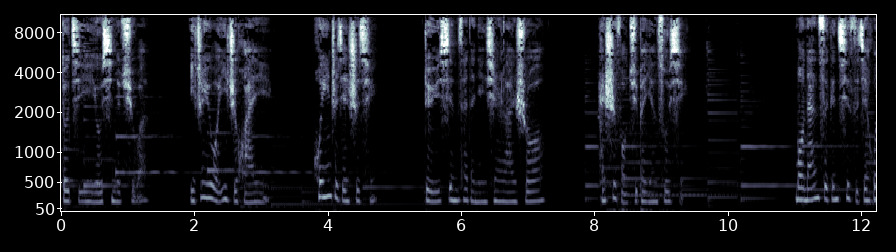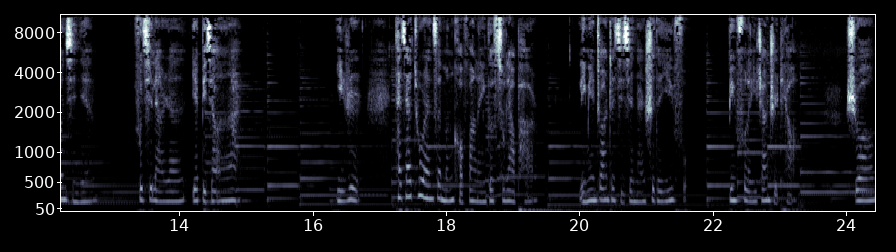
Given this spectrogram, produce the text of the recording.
都记忆犹新的趣闻，以至于我一直怀疑，婚姻这件事情，对于现在的年轻人来说，还是否具备严肃性。某男子跟妻子结婚几年，夫妻两人也比较恩爱。一日，他家突然在门口放了一个塑料盆儿，里面装着几件男士的衣服，并附了一张纸条，说：“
